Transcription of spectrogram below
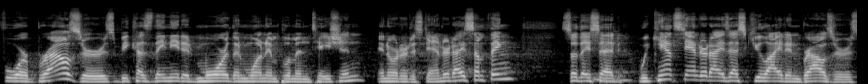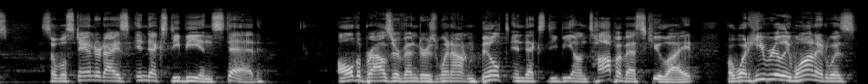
for browsers because they needed more than one implementation in order to standardize something. So they said, we can't standardize SQLite in browsers, so we'll standardize IndexedDB instead. All the browser vendors went out and built IndexedDB on top of SQLite, but what he really wanted was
